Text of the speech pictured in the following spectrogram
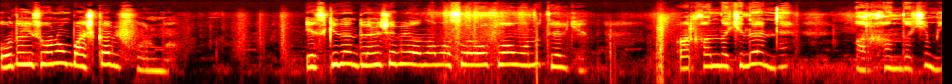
O da İso'nun başka bir formu. Eskiden dönüşebilen ama sonra o formunu terk et. Arkandakiler ne? Arkandaki mi?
